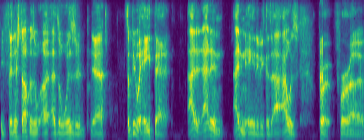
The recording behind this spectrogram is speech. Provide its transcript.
He finished up as a, uh, as a wizard. Yeah. Some people hate that. I didn't. I didn't. I didn't hate it because I, I was for for uh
